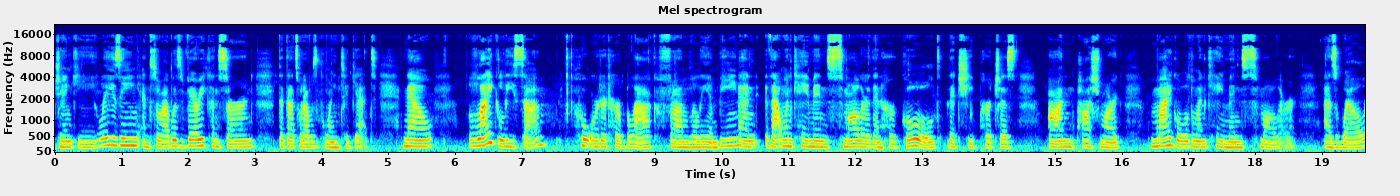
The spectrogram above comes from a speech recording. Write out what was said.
janky glazing. And so I was very concerned that that's what I was going to get. Now, like Lisa, who ordered her black from Lily and Bean, and that one came in smaller than her gold that she purchased on Poshmark. My gold one came in smaller as well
